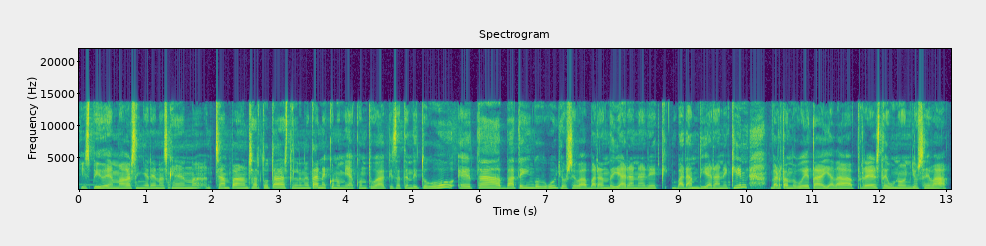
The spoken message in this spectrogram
Izpide magazinaren azken txampan sartuta, astelenetan ekonomia kontuak izaten ditugu, eta bat egingo dugu Joseba Barandiaranekin, bertan dugu eta jada prest, egunon Joseba.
